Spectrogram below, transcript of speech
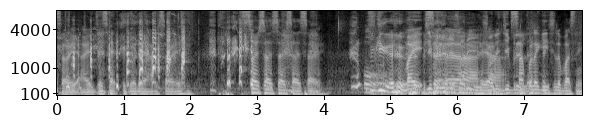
Sorry, I just had to go there. I'm sorry. Sorry, sorry, sorry, sorry, sorry. Oh, Baik, Jibril, sorry. ya. Sorry, Jibril. Siapa eh. lagi selepas ni?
